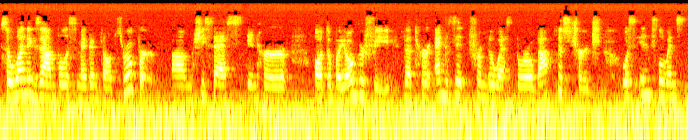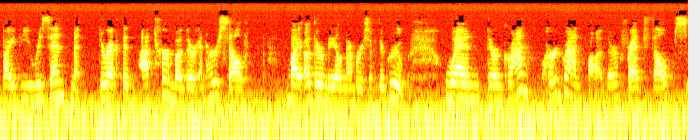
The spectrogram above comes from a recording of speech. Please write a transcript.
So, one example is Megan Phelps Roper. Um, she says in her autobiography that her exit from the Westboro Baptist Church was influenced by the resentment directed at her mother and herself by other male members of the group. When their grand her grandfather, Fred Phelps,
